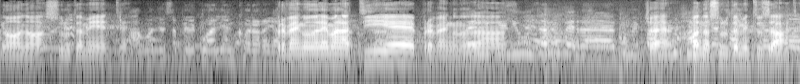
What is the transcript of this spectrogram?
No, no, assolutamente. Prevengono le malattie, prevengono da... Li usano per eh, come Cioè, vanno assolutamente usati.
